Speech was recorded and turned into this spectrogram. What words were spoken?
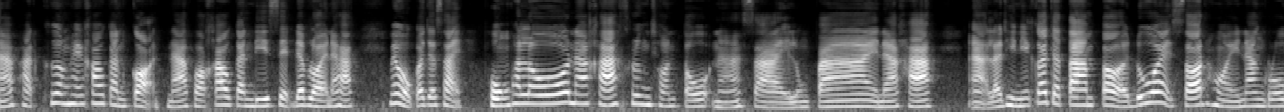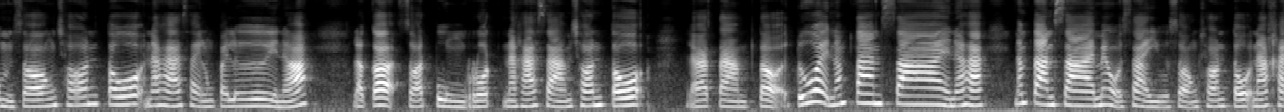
นะ ผัดเครื่องให้เข้ากันก่อนนะ พอเข้ากันดีเสร็จเรียบร้อยนะคะแม่โอก็จะใส่ ผงพะโล้นะคะ ครึ่งช้อนโต๊ะนะใส่ลงไปนะคะอะแล้วทีนี้ก็จะตามต่อด้วยซอสหอยนางรม2ช้อนโต๊ะนะคะ ใส่ลงไปเลยเนาะแล้วก็ซอสปรุงรสนะคะ3ช้อนโต๊ะ แล้วตามต่อด้วยน้ำตาลทรายนะคะ น้ำตาลทรายแม่โอใส่อยู่2ช้อนโต๊ะนะใคร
